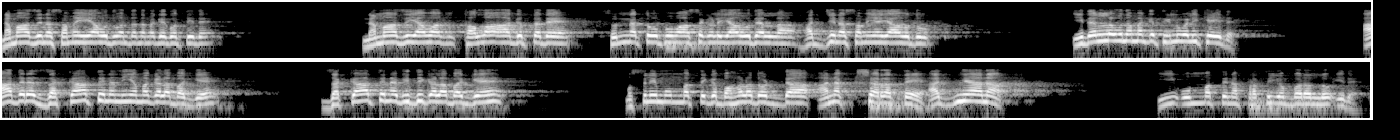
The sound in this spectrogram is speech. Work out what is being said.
ನಮಾಜಿನ ಸಮಯ ಯಾವುದು ಅಂತ ನಮಗೆ ಗೊತ್ತಿದೆ? ನಮಾಜ್ ಯಾವಾಗ ಕಲಾ ಆಗುತ್ತದೆ? ಸುನ್ನತ್ತು ಉಪವಾಸಗಳು ಯಾವುದೆಲ್ಲ ಹಜ್ಜಿನ ಸಮಯ ಯಾವುದು? ಇದೆಲ್ಲವೂ ನಮಗೆ ತಿಳುವಳಿಕೆ ಇದೆ. ಆದರೆ ಜಕಾತಿನ ನಿಯಮಗಳ ಬಗ್ಗೆ, ಜಕಾತಿನ ವಿಧಿಗಳ ಬಗ್ಗೆ ಮುಸ್ಲಿಂ ಉಮ್ಮತ್ತಿಗೆ ಬಹಳ ದೊಡ್ಡ ಅನಕ್ಷರತೆ, ಅಜ್ಞಾನ ಈ ಉಮ್ಮತ್ತಿನ ಪ್ರತಿಯೊಬ್ಬರಲ್ಲೂ ಇದೆ.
